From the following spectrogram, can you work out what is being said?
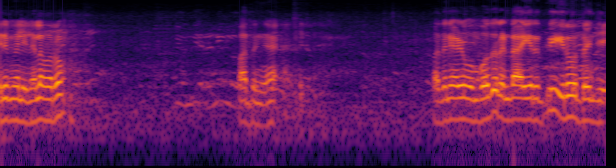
எரிமலை நிலவரம். பார்த்துங்க. பதினேழு ஒம்பது ரெண்டாயிரத்தி இருபத்தஞ்சி.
